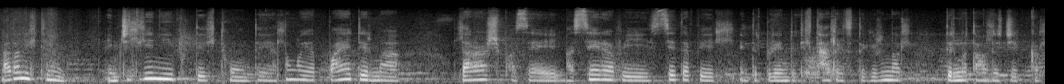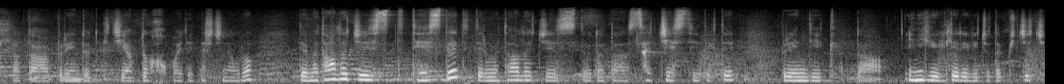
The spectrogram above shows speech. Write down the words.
Надад нэг тийм эмчилгээний бүтээгдэхүүн те ялангуяа Biodерма La Roche-Posay, CeraVe, Cetaphil энэ брэндүүд их таалагддаг. Ер нь бол dermatological одоо брэндүүд гэж явдаг аахгүй бид нар чинь өөрөө dermatologist tested, dermatologist-ууд одоо suggest хийдэг те брендийг одоо энийг хэрэглээрэй гэж одоо бичиж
